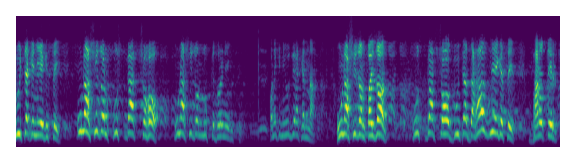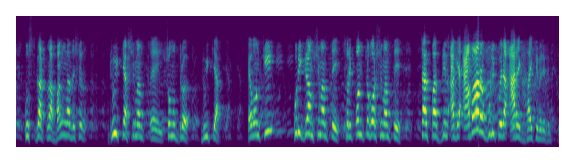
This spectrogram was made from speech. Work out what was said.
দুইটাকে নিয়ে গেছে। উনাশি জন কুস্টগার্ড সহ উনাশি জন লোককে ধরে নিয়ে গেছে। অনেকে নিউজই রাখেন না। উনাশি জন কয়জন কুস্টগার্ড সহ দুইটা জাহাজ নিয়ে গেছে। ভারতের কুস্টগার্ডরা বাংলাদেশের দুইকা সীমান্ত সমুদ্র দুইকা এমনকি কুড়িগ্রাম সীমান্তে সরি পঞ্চগড় সীমান্তে চার পাঁচ দিন আগে আবার গুলি করে আরেক ভাইকে মেরে ফেলছে।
